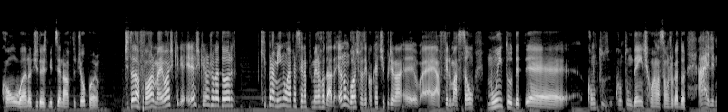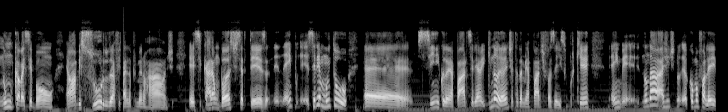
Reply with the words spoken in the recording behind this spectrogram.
com o ano de 2019 do Joe Burrow. De toda forma, eu acho que ele, ele acho que é um jogador que para mim não é para sair na primeira rodada. Eu não gosto de fazer qualquer tipo de é, afirmação muito de, é, contundente com relação ao jogador. Ah, ele nunca vai ser bom. É um absurdo draftar ele no primeiro round. Esse cara é um bust, certeza. É, é, seria muito é, cínico da minha parte, seria ignorante até da minha parte fazer isso, porque é, não dá. A gente, como eu falei,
